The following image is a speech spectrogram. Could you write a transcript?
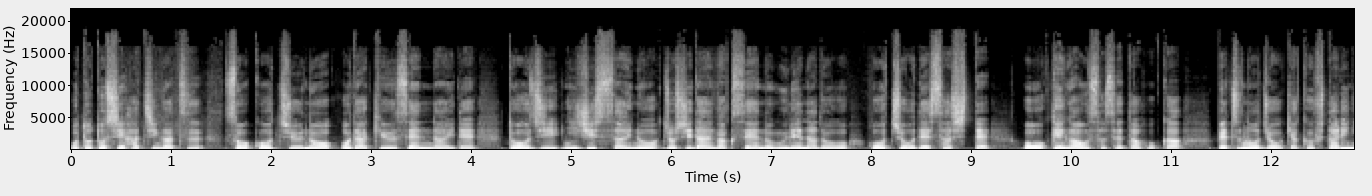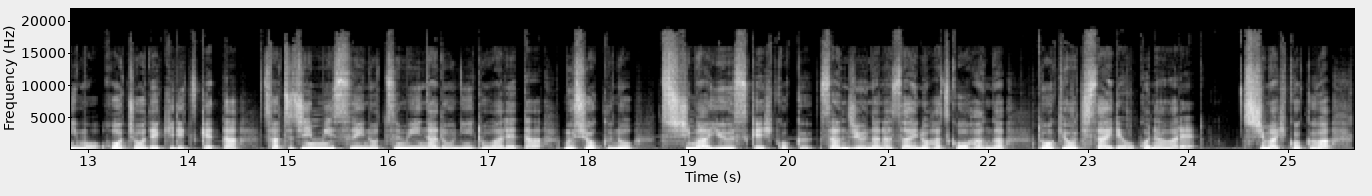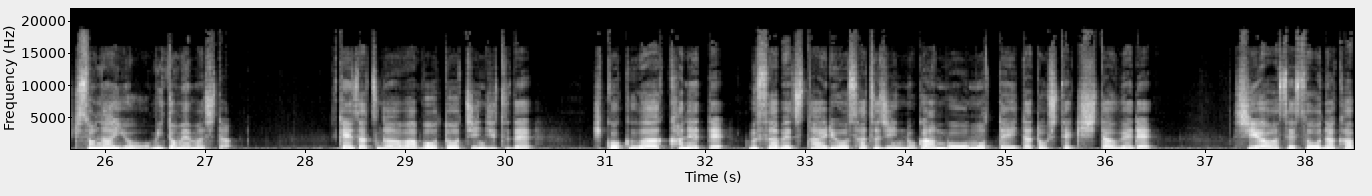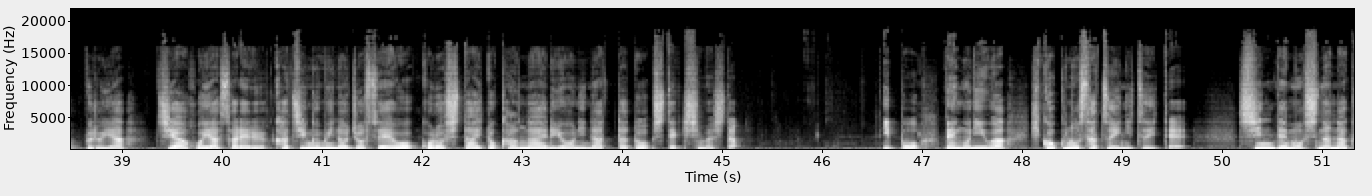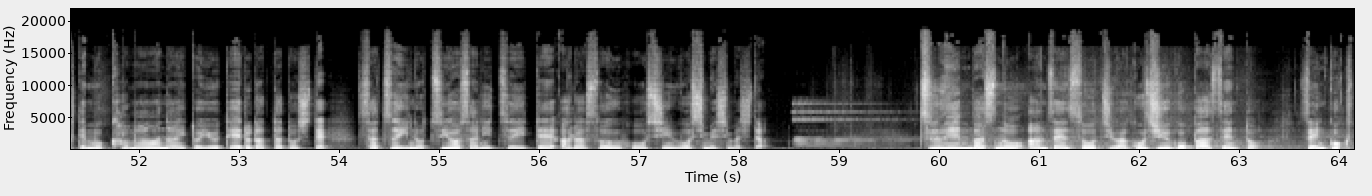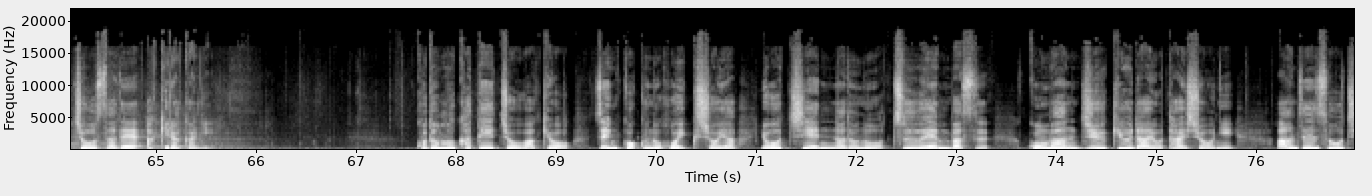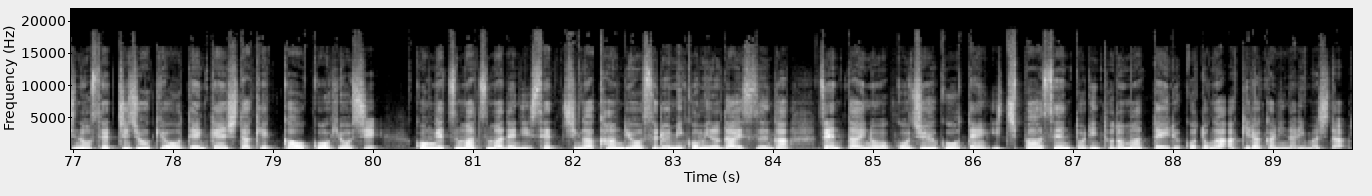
おととし8月、走行中の小田急線内で当時20歳の女子大学生の胸などを包丁で刺して大怪我をさせたほか、別の乗客2人にも包丁で切りつけた殺人未遂の罪などに問われた無職の対馬祐介被告37歳の初公判が東京地裁で行われ、対馬被告は起訴内容を認めました。検察側は冒頭陳述で、被告はかねて無差別大量殺人の願望を持っていたと指摘した上で、幸せそうなカップルやちやほやされる勝ち組の女性を殺したいと考えるようになったと指摘しました。一方、弁護人は被告の殺意について、死んでも死ななくても構わないという程度だったとして、殺意の強さについて争う方針を示しました。通園バスの安全装置は55%、全国調査で明らかに。子ども家庭庁は今日、全国の保育所や幼稚園などの通園バス5万19台を対象に、安全装置の設置状況を点検した結果を公表し、今月末までに設置が完了する見込みの台数が全体の55.1%にとどまっていることが明らかになりました。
